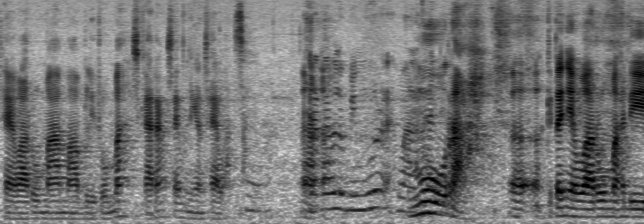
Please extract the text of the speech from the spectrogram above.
sewa rumah sama beli rumah, sekarang saya mendingan sewa. Ah, Karena lebih murah malah. murah. Eh, kita nyewa rumah di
